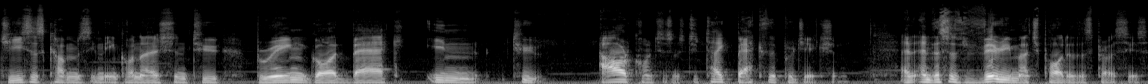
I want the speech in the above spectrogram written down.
Jesus comes in the incarnation to bring God back into our consciousness, to take back the projection. And, and this is very much part of this process.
